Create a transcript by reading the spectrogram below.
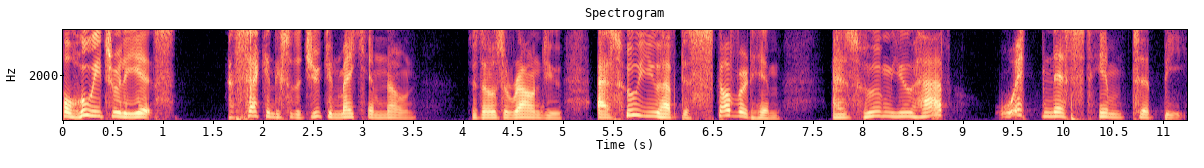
for who He truly is. And secondly, so that you can make Him known to those around you as who you have discovered Him, as whom you have witnessed Him to be.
